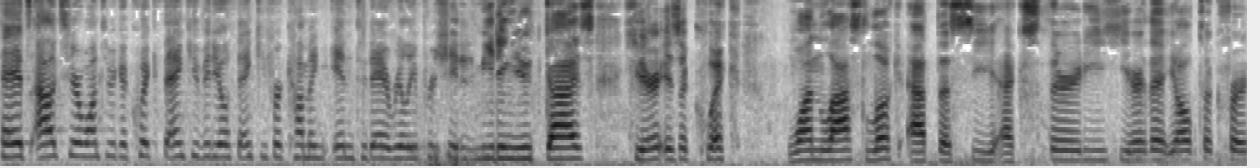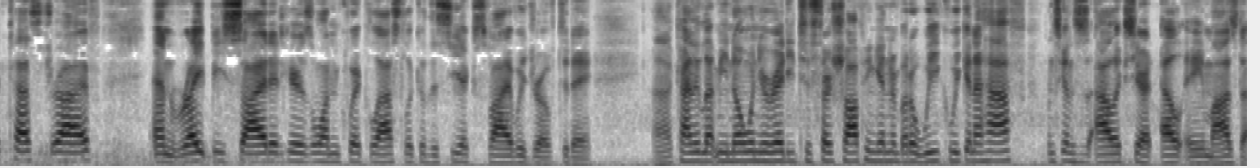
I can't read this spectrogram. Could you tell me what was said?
Hey, it's Alex here. I want to make a quick thank you video. Thank you for coming in today. I really appreciated meeting you guys. Here is a quick one last look at the CX-30 here that y'all took for a test drive. And right beside it, here's one quick last look of the CX-5 we drove today. Uh, kindly let me know when you're ready to start shopping in about a week, week and a half. Once again, this is Alex here at LA Mazda.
